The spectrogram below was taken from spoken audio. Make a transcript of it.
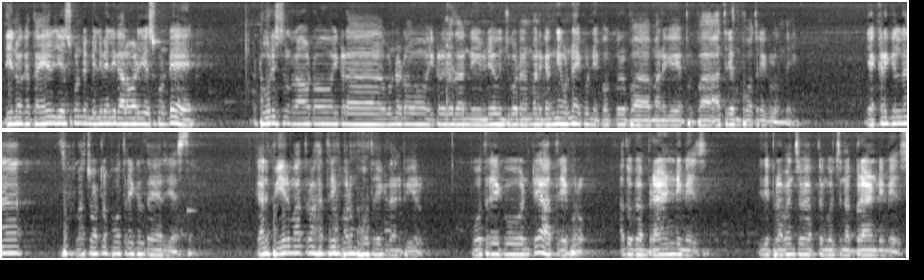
దీన్ని ఒక తయారు చేసుకుంటే మెల్లిమెల్లిగా అలవాటు చేసుకుంటే టూరిస్టులు రావడం ఇక్కడ ఉండడం ఇక్కడ దాన్ని వినియోగించుకోవడం మనకి అన్నీ ఉన్నాయి కొన్ని. మనకి ఆత్రేయం పూతరేకులు ఉంది. ఎక్కడికి వెళ్ళినా చాలా చోట్ల పూతరేకులు తయారు చేస్తారు. కానీ పేరు మాత్రం ఆత్రేయపురం పూతరేకు దాని పేరు. పూతరేకు అంటే ఆత్రేయపురం. అదొక బ్రాండ్ ఇమేజ్. ఇది ప్రపంచవ్యాప్తంగా వచ్చిన బ్రాండ్ ఇమేజ్.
